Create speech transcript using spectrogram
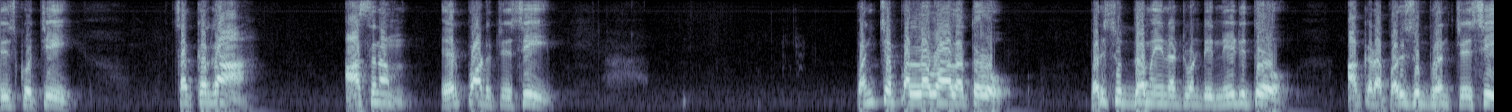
తీసుకొచ్చి చక్కగా ఆసనం ఏర్పాటు చేసి పంచపల్లవాలతో పరిశుద్ధమైనటువంటి నీటితో అక్కడ పరిశుభ్రం చేసి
